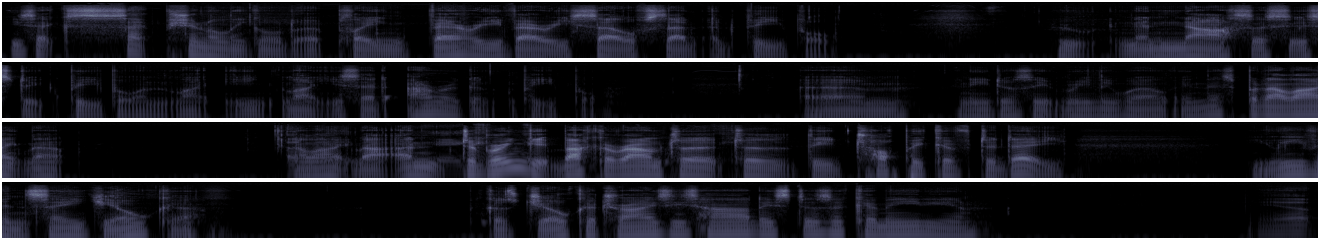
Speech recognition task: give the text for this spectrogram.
he's exceptionally good at playing very, very self-centered people, who narcissistic people, and like like you said, arrogant people. Um, and he does it really well in this. But I like that. I like um, that. And to bring it back around to, to the topic of today, you even say Joker. Because Joker tries his hardest as a comedian. Yep.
